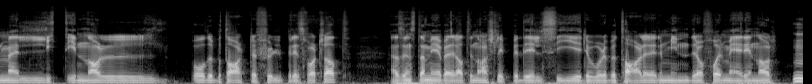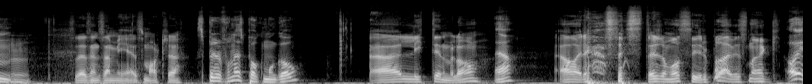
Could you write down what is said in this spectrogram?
med litt innhold, og du betalte full pris fortsatt. Jeg syns det er mye bedre at de nå har sluppet DLC-er hvor du betaler mindre og får mer innhold. Mm. Så det syns jeg er mye smartere. Spiller du fremdeles Pokémon Go? Er litt innimellom. Ja? Jeg har en søster som var sur på deg, visstnok. Oi!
